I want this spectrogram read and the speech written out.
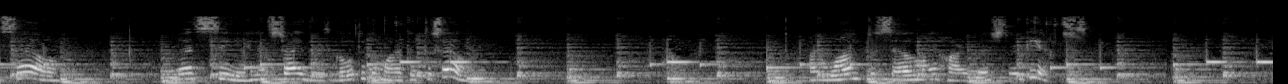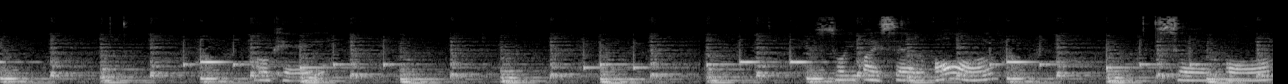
Sell. Let's see. Let's try this. Go to the market to sell. I want to sell my harvest or gifts. Okay. So if I sell all, sell all,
